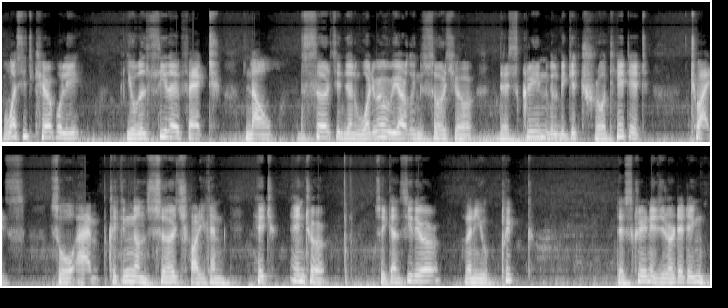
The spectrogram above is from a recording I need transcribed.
Watch it carefully. You will see the effect. Now the search engine whatever we are going to search here the screen will be get rotated twice so I'm clicking on search or you can hit enter. So you can see there when you click the screen is rotating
